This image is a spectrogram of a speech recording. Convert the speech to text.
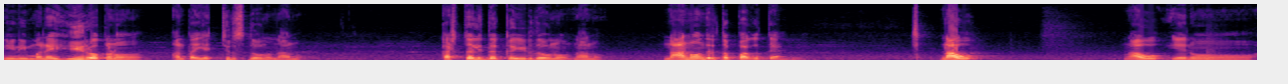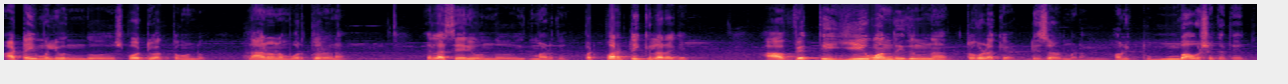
ನೀನು ಈ ಮನೆ ಹೀರೋ ಕಣೋ ಅಂತ ಎಚ್ಚರಿಸಿದವನು ನಾನು. ಕಷ್ಟದಲ್ಲಿದ್ದ ಕೈ ಹಿಡಿದವನು ನಾನು. ನಾನು ಅಂದರೆ ತಪ್ಪಾಗುತ್ತೆ. ನಾವು ನಾವು ಏನು ಆ ಟೈಮಲ್ಲಿ ಒಂದು ಸ್ಪೋರ್ಟಿವ್ ಆಗಿ ತೊಗೊಂಡು, ನಾನು ನಮ್ಮ ವರ್ತೂರಣ ಎಲ್ಲ ಸೇರಿ ಒಂದು ಇದು ಮಾಡಿದ್ವಿ ಬಟ್ ಪರ್ಟಿಕ್ಯುಲರಾಗಿ ಆ ವ್ಯಕ್ತಿ ಈ ಒಂದು ಇದನ್ನು ತೊಗೊಳಕ್ಕೆ ಡಿಸರ್ವ್ ಮೇಡಮ್. ಅವನಿಗೆ ತುಂಬ ಅವಶ್ಯಕತೆ ಇತ್ತು.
